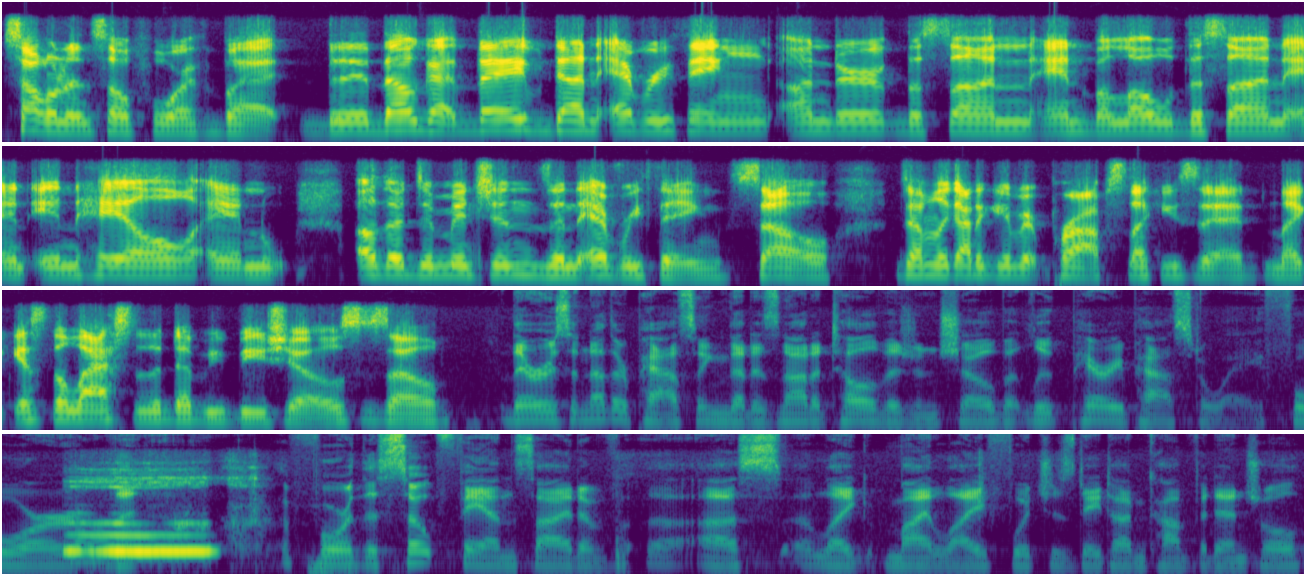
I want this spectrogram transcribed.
so on and so forth. But the, they'll get they've done everything under the sun and below the sun and in hell and other dimensions and everything. So definitely got to give it props like you said. Like it's the last of the wb shows. So There is another passing that is not a television show, but Luke Perry passed away for the, for the soap fan side of uh, us, like my life, which is Daytime Confidential.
